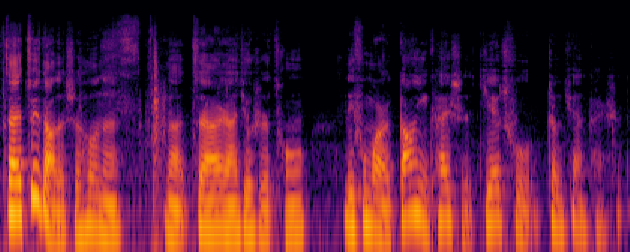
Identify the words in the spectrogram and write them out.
在最早的时候呢，那自然而然就是从利弗莫尔刚一开始接触证券开始的。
